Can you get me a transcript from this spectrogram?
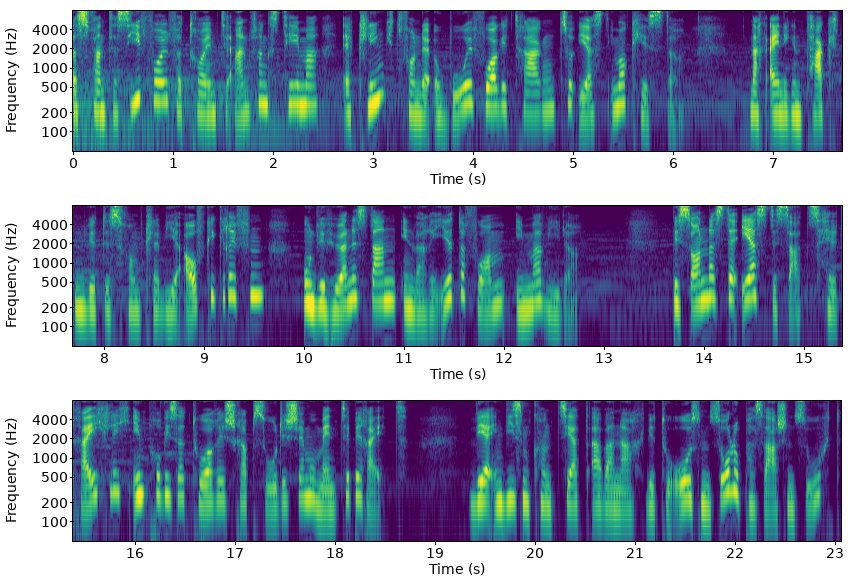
Das fantasievoll verträumte Anfangsthema erklingt von der Oboe vorgetragen zuerst im Orchester. Nach einigen Takten wird es vom Klavier aufgegriffen und wir hören es dann in variierter Form immer wieder. Besonders der erste Satz hält reichlich improvisatorisch-rhapsodische Momente bereit. Wer in diesem Konzert aber nach virtuosen Solopassagen sucht,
